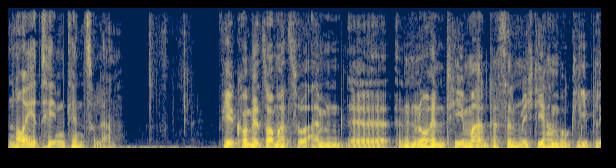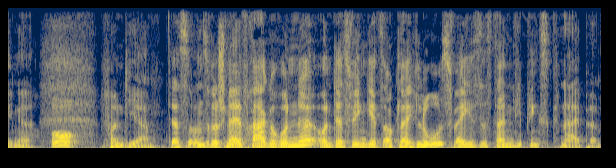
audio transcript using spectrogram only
neue Themen kennenzulernen. Wir kommen jetzt auch mal zu einem äh, neuen Thema. Das sind nämlich die Hamburg-Lieblinge oh. von dir. Das ist unsere Schnellfragerunde und deswegen geht es auch gleich los. Welches ist deine Lieblingskneipe?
